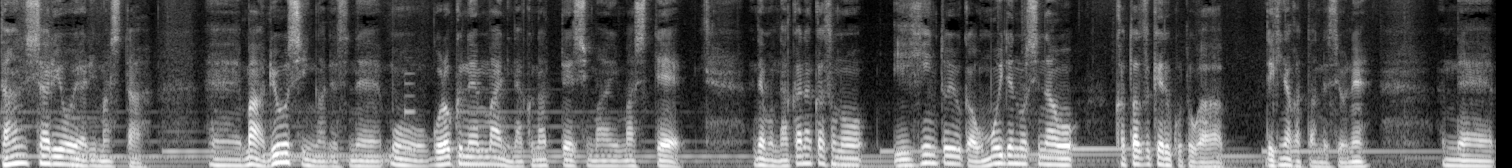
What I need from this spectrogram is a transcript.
断捨離をやりましたえー、まあ両親がですねもう56年前に亡くなってしまいましてでもなかなかその遺品というか思い出の品を片付けることができなかったんですよね。で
